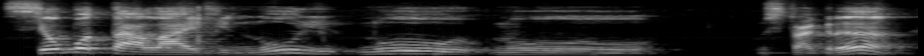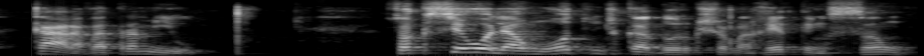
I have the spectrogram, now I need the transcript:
Se eu botar a live no, no, no Instagram, cara, vai para mil. Só que se eu olhar um outro indicador que chama retenção,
